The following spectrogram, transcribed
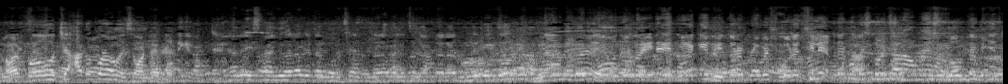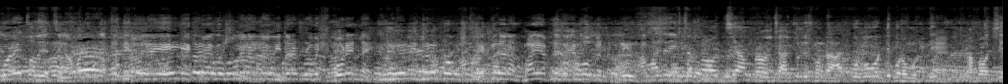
আমার পুরো হচ্ছে আটক করা হয়েছে ওয়ান টাইপ এখানে স্থানীয়রা যেটা বলছেন ওনারা বলেছেন আপনারা রুমে কি ভিতরে প্রবেশ করেছিলেন? প্রবেশ করেছিলাম আমরা ফ্লোরটা ভিজিট করে চলে যাচ্ছিলাম। এই একটু আগে বললেন আপনারা ভিতরে প্রবেশ করেন নাই? একটু দাঁড়ান ভাই আপনি কথা বলবেন না। আমাদের ইনস্ট্রাকশন হচ্ছে আমরা হচ্ছে আটচল্লিশ ঘণ্টা পূর্ববর্তী পরবর্তী আমরা হচ্ছে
